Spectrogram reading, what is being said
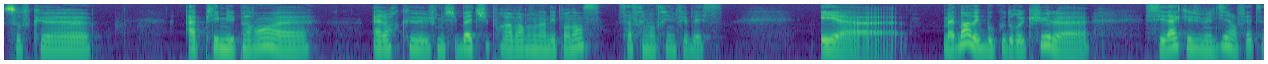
Sauf que appeler mes parents euh, alors que je me suis battue pour avoir mon indépendance, ça serait montrer une faiblesse. Et euh, maintenant, avec beaucoup de recul, euh, c'est là que je me dis en fait,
